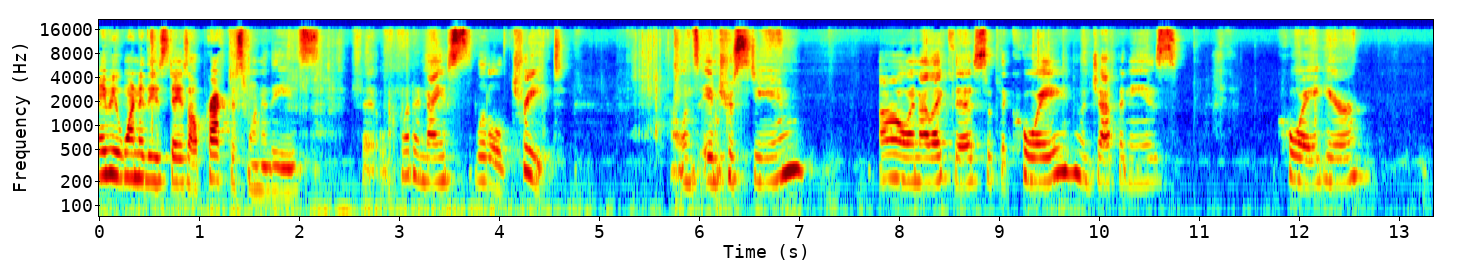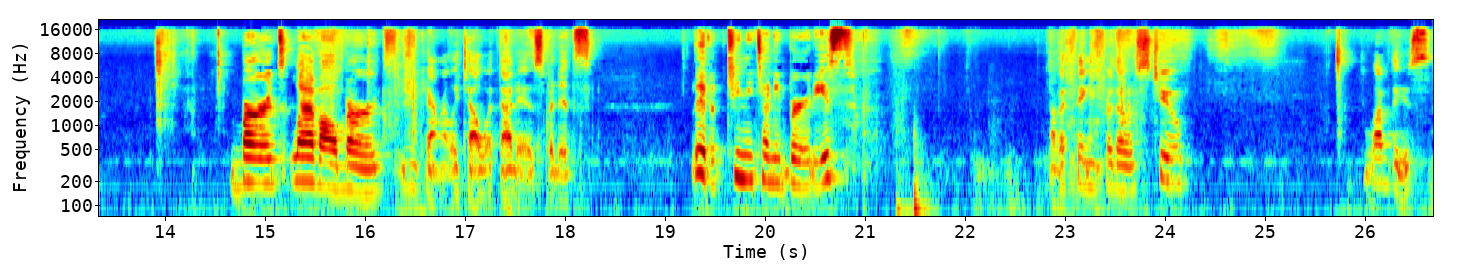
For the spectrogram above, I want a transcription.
maybe one of these days I'll practice one of these. So what a nice little treat. That one's interesting. Oh, and I like this with the koi, the Japanese koi here. Birds, love all birds. You can't really tell what that is, but it's little teeny tiny birdies. Have a thing for those too. Love these.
